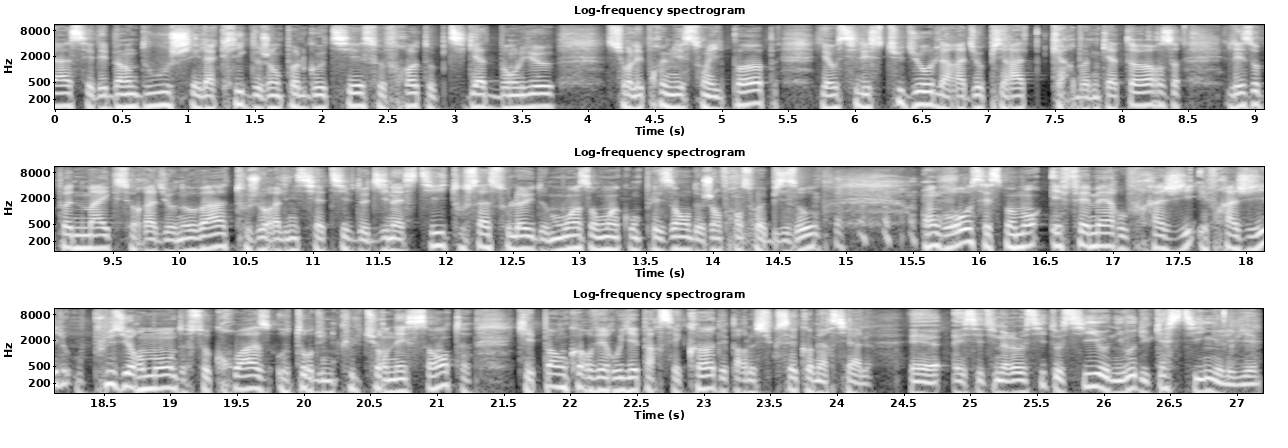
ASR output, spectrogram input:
Palace et des bains douches et la clique de Jean-Paul Gaultier se frottent aux petits gars de banlieue sur les premiers sons hip-hop. Il y a aussi les studios de la radio pirate Carbone 14, les open mic sur Radio Nova, toujours à l'initiative de Dynasty, tout ça sous l'œil de moins en moins complaisant de Jean-François Bizot. En gros, c'est ce moment éphémère ou fragile, et fragile où plusieurs mondes se croisent autour d'une culture naissante qui n'est pas encore verrouillée par ses codes et par le succès commercial. Et, et c'est une réussite aussi au niveau du casting, Olivier.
